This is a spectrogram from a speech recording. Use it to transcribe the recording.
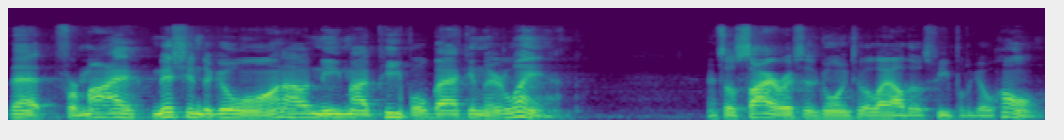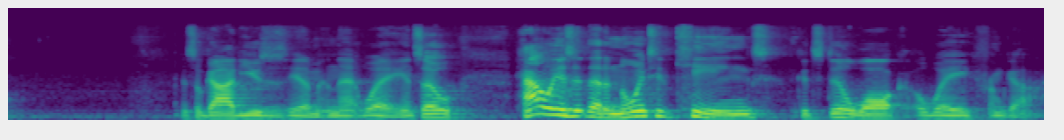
That for my mission to go on, I would need my people back in their land. And so Cyrus is going to allow those people to go home. And so God uses him in that way. And so, how is it that anointed kings could still walk away from God?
